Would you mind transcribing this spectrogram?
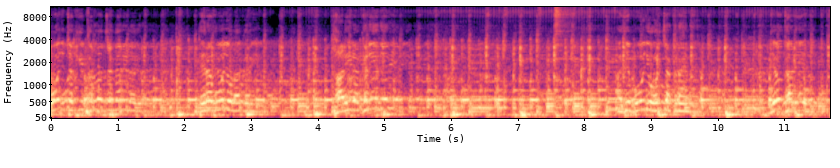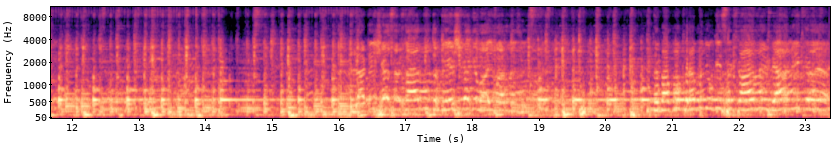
ਬੋਝ ਚੱਕੀ ਫਿਰਦਾ, ਚੰਗਾ ਨਹੀਂ ਲੱਗਦਾ। ਤੇਰਾ ਬੋਝ ਹੌਲਾ ਕਰੀਏ। ਥਾਲੀ ਰੱਖਣੀ ਹੈ ਤੇਰੀ। ਅਜੇ ਬੋਝ ਹੋਰ ਚੱਕਣਾ ਹੈ। ਦਿਓ ਥਾਲੀ ਇਹਨੂੰ ਲਾਡੀ ਸ਼ਾਹ ਸਰਕਾਰ ਨੂੰ ਦਰਵੇਸ਼ ਕਹਿ ਕੇ ਆਵਾਜ਼ ਮਾਰਦਾ ਸੀ। ਤੇ ਬਾਪੂ ਬ੍ਰਹਮਜੋਗੀ ਸਰਕਾਰ ਨੇ ਵਿਆਹ ਨਹੀਂ ਕਰਾਇਆ।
